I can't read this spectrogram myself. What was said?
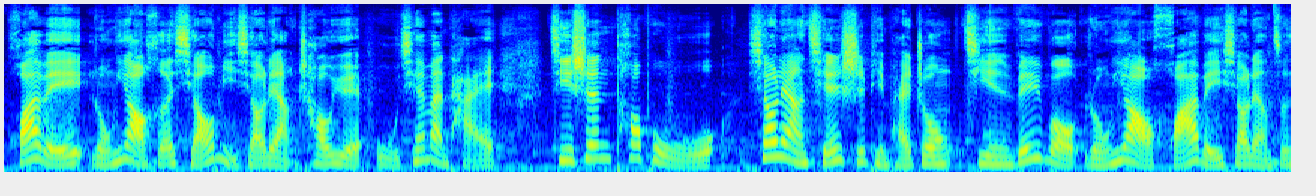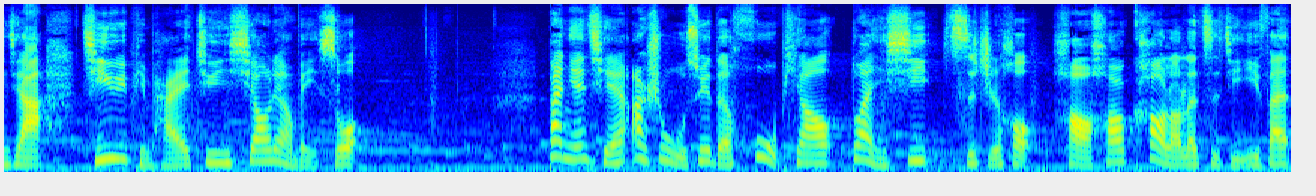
华为、荣耀和小米销量超越五千万台，跻身 TOP 五。销量前十品牌中，仅 vivo、荣耀、华为销量增加，其余品牌均销量萎缩。半年前，二十五岁的沪漂段希辞职后，好好犒劳了自己一番，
